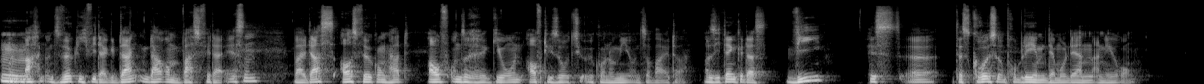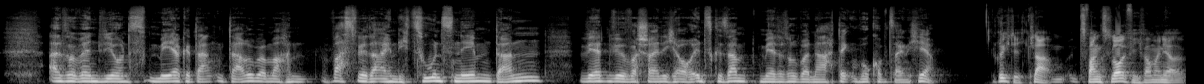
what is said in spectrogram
und mhm. machen uns wirklich wieder Gedanken darum, was wir da essen, weil das Auswirkungen hat auf unsere Region, auf die Sozioökonomie und so weiter. Also ich denke, dass wie ist äh, das größere Problem der modernen Ernährung. Also wenn wir uns mehr Gedanken darüber machen, was wir da eigentlich zu uns nehmen, dann werden wir wahrscheinlich auch insgesamt mehr darüber nachdenken, wo kommt es eigentlich her. Richtig, klar, zwangsläufig, weil man ja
